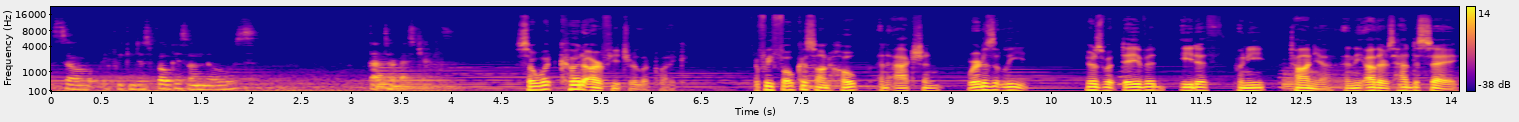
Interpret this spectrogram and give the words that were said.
So if we can just focus on those, that's our best chance. So, what could our future look like? If we focus on hope and action, where does it lead? Here's what David, Edith, Puneet, Tanya, and the others had to say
